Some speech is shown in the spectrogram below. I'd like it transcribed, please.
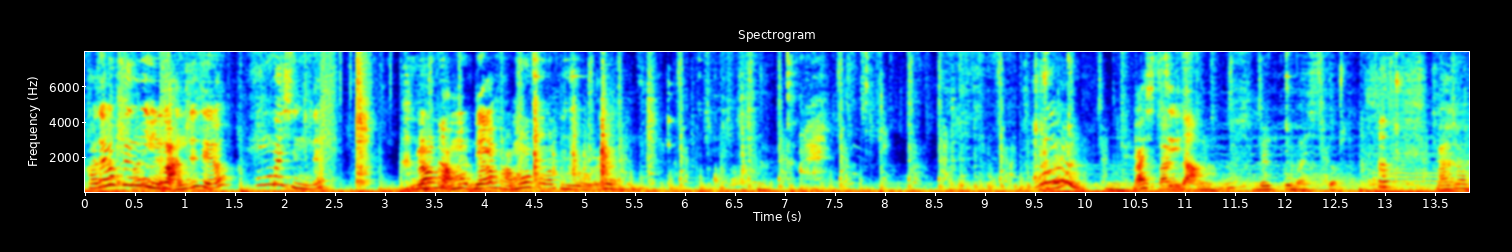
과자 박사님 이거 안 드세요? 킥 맛있는데? 내가 다 먹, 내가 다 먹을 것 같은데 원래. 음, 맛있지? 맛있다. 맵고 맛있어. 맞아.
